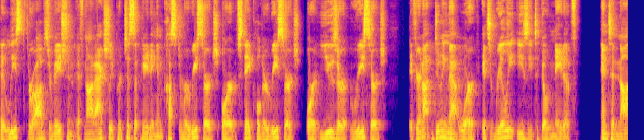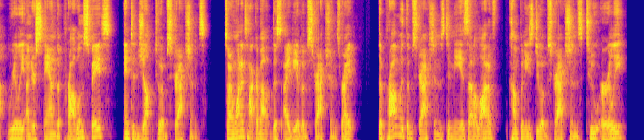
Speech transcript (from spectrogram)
at least through observation, if not actually participating in customer research or stakeholder research or user research, if you're not doing that work, it's really easy to go native and to not really understand the problem space and to jump to abstractions. So I want to talk about this idea of abstractions, right? The problem with abstractions to me is that a lot of companies do abstractions too early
